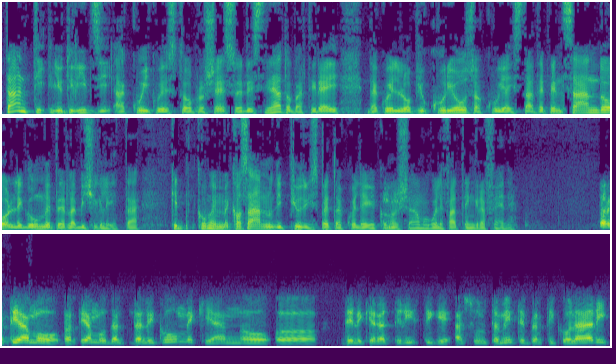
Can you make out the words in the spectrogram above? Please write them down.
Tanti gli utilizzi a cui questo processo è destinato, partirei da quello più curioso a cui state pensando, le gomme per la bicicletta. Che, come, cosa hanno di più rispetto a quelle che conosciamo, quelle fatte in grafene? Partiamo, partiamo da, dalle gomme che hanno... Uh delle caratteristiche assolutamente particolari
